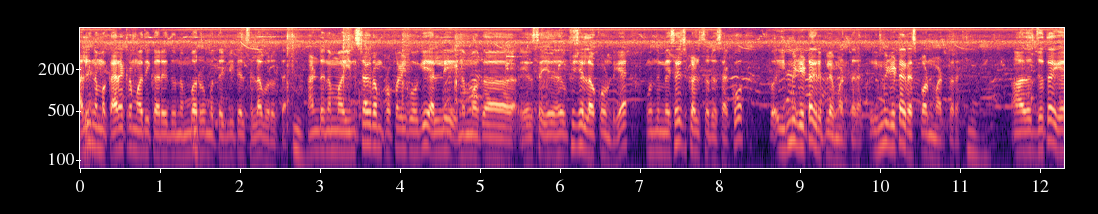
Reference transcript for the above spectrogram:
ಅಲ್ಲಿ ನಮ್ಮ ಕಾರ್ಯಕ್ರಮ ಅಧಿಕಾರಿದು ನಂಬರು ಮತ್ತೆ ಡೀಟೇಲ್ಸ್ ಎಲ್ಲ ಬರುತ್ತೆ. ಅಂಡ್ ನಮ್ಮ ಇನ್ಸ್ಟಾಗ್ರಾಮ್ ಪ್ರೊಫೈಲ್ಗೆ ಹೋಗಿ ಅಲ್ಲಿ ನಮ್ಮ ಅಫಿಷಿಯಲ್ ಅಕೌಂಟ್ಗೆ ಒಂದು ಮೆಸೇಜ್ ಕಳ್ಸಿದ್ರೆ ಸಾಕು. ಇಮಿಡಿಯೇಟ್ ಆಗಿ ರಿಪ್ಲೈ ಮಾಡ್ತಾರೆ. ಇಮಿಡಿಯೇಟ್ ಆಗಿ ರೆಸ್ಪಾಂಡ್ ಮಾಡ್ತಾರೆ. ಅದ್ರ ಜೊತೆಗೆ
